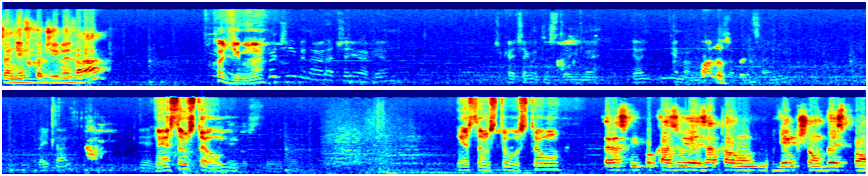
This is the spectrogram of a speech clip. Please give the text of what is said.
Co, nie wchodzimy w A? Wchodzimy. Chodzimy, no raczej ja wiem. Czekajcie, jak my tu stoimy. Ja nie mam... Walus. Lejtland? Nie, Ja jestem z tyłu. Jestem z tyłu, z tyłu. Teraz mi pokazuje za tą większą wyspą,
